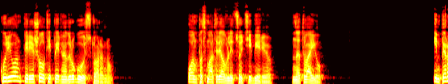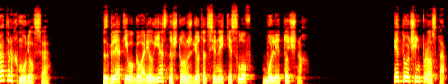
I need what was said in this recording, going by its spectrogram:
Курион перешел теперь на другую сторону. Он посмотрел в лицо Тиберию. «На твою». Император хмурился. Взгляд его говорил ясно, что он ждет от Синеки слов более точных. Это очень просто.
